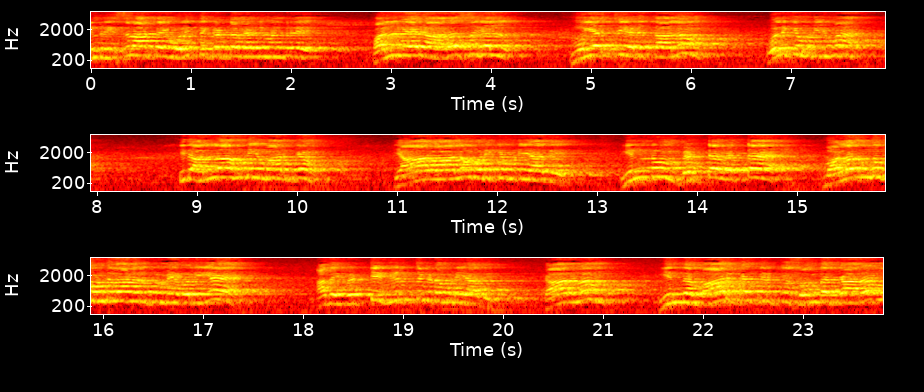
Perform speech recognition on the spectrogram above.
இன்று இஸ்லாத்தை ஒழித்து கட்ட வேண்டும் என்று பல்வேறு அரசுகள் முயற்சி எடுத்தாலும் ஒழிக்க முடியுமா? இது அல்லாஹுடைய மார்க்கம். யாராலும் ஒழிக்க முடியாது. இன்னும் வெட்ட வெட்ட வளர்ந்து கொண்டுதான் இருக்குமே ஒழிய அதை வெட்டி வீழ்த்து முடியாது. காரணம் இந்த மார்க்கத்திற்கு சொந்தக்காரன்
